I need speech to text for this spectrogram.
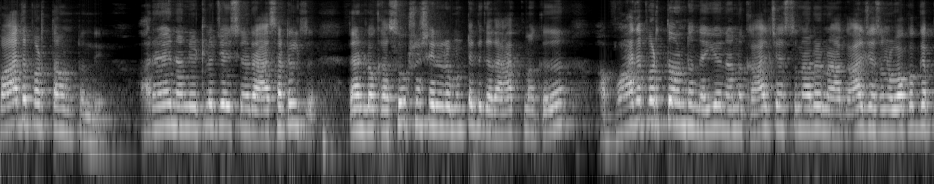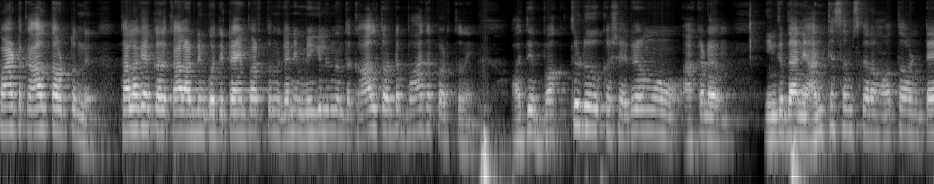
బాధపడుతూ ఉంటుంది. అరే నన్ను ఇట్లా చేసినారు. ఆ సటిల్స్ దాంట్లో ఒక సూక్ష్మ శరీరం ఉంటుంది కదా ఆత్మకు. ఆ బాధపడుతూ ఉంటుంది. అయ్యో నన్ను కాల్ చేస్తున్నారు నా కాల్ చేస్తున్నారు. ఒక్కొక్క పాట కాలుతూ ఉంటుంది. తలకే కాలాడడానికి కొద్ది టైం పడుతుంది కానీ మిగిలినంత కాలుతూ ఉంటే బాధపడుతుంది అది భక్తుడు ఒక శరీరము అక్కడ ఇంకా దాని అంత్య సంస్కారం అవుతూ ఉంటే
